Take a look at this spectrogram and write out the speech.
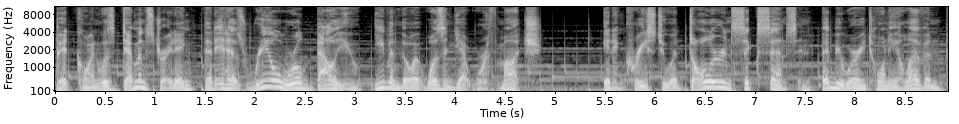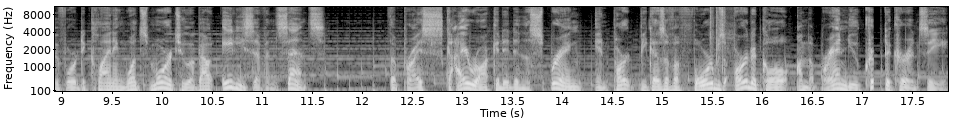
Bitcoin was demonstrating that it has real world value even though it wasn't yet worth much. It increased to $1.06 in February 2011 before declining once more to about 87 cents. The price skyrocketed in the spring, in part because of a Forbes article on the brand new cryptocurrency.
